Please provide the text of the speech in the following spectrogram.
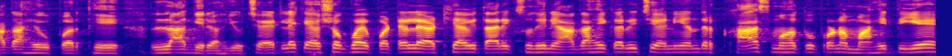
આગાહી ઉપરથી લાગી રહ્યું છે. એટલે કે અશોકભાઈ પટેલે અઠ્યાવીસ તારીખ સુધીની આગાહી કરી છે. એની અંદર ખાસ મહત્વપૂર્ણ માહિતી એ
